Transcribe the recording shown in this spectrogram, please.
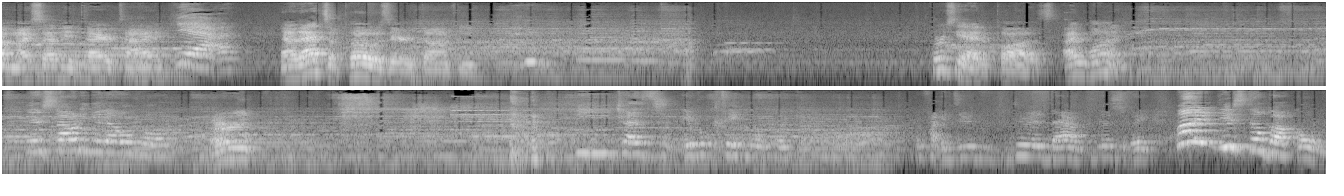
on my side the entire time. Yeah. Now that's a pose there, donkey. Of course you had to pause. I won. They're starting it over All right. because it will take more quicker if I do do it that this way. But you still got gold.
